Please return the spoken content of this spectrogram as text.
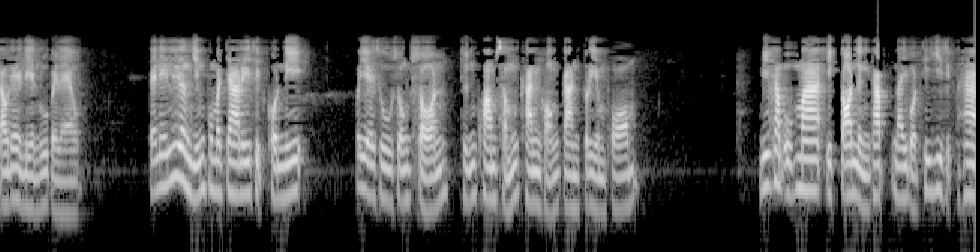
เราได้เรียนรู้ไปแล้ว แต่ในเรื่องหญิงพมจารีสิบคนนี้ พระเยซูทรงสอนถึงความสำคัญของการเตรียมพร้อม มีคำอุปมาอีกตอนหนึ่งครับ ในบทที่ยี่สิบห้า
